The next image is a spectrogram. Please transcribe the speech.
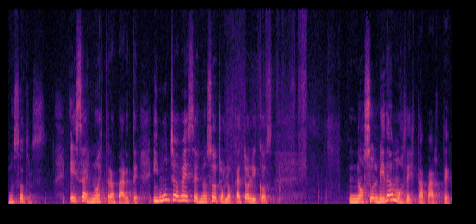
Nosotros. Esa es nuestra parte. Y muchas veces nosotros los católicos nos olvidamos de esta parte,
